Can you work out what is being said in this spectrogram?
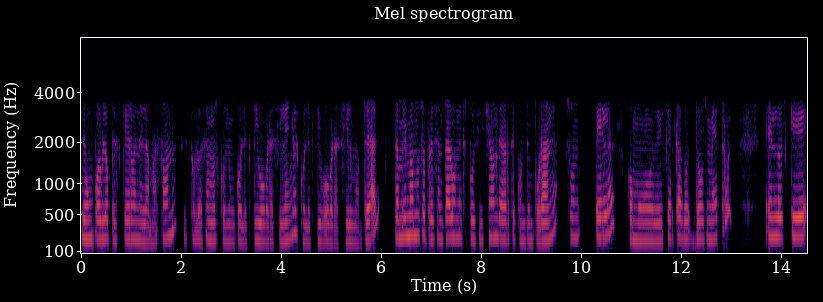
de un pueblo pesquero en el Amazonas. Esto lo hacemos con un colectivo brasileño, el colectivo Brasil Montreal. También vamos a presentar una exposición de arte contemporánea. Son telas como de cerca de dos metros en los que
